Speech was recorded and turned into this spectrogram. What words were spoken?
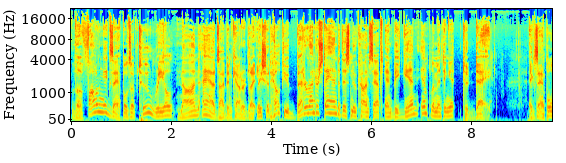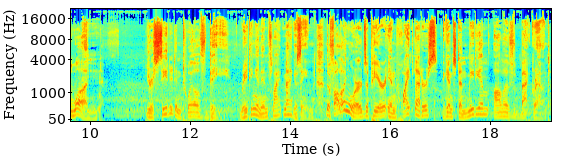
The following examples of two real non ads I've encountered lately should help you better understand this new concept and begin implementing it today. Example 1 You're seated in 12B, reading an in flight magazine. The following words appear in white letters against a medium olive background.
